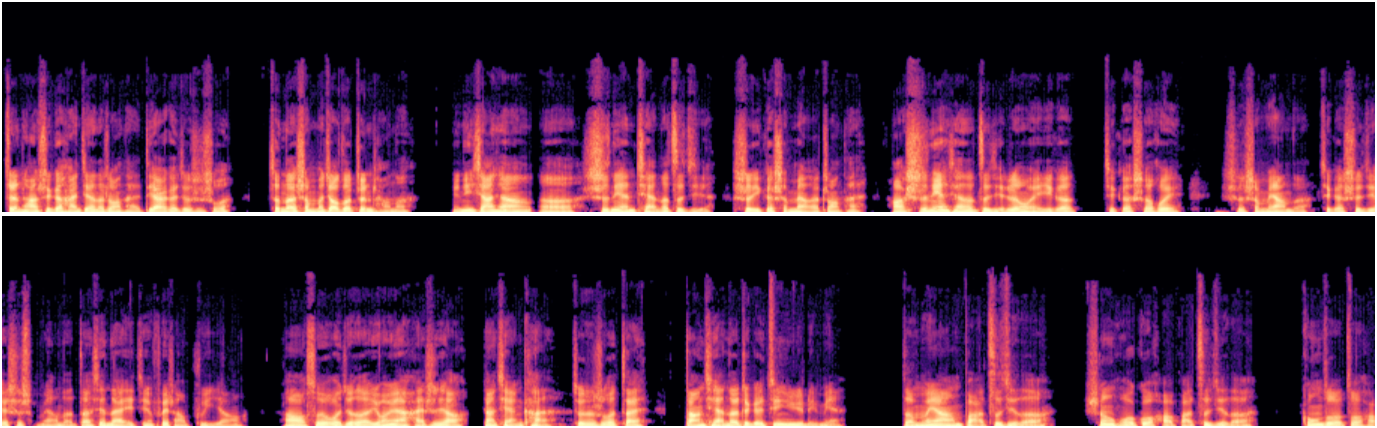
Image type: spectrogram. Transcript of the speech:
正常是一个罕见的状态，第二个就是说，真的什么叫做正常呢？你想想，呃，十年前的自己是一个什么样的状态？然后十年前的自己认为一个这个社会是什么样的，这个世界是什么样的，到现在已经非常不一样了。然后，所以我觉得永远还是要向前看，就是说在当前的这个境遇里面，怎么样把自己的生活过好，把自己的工作做好。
